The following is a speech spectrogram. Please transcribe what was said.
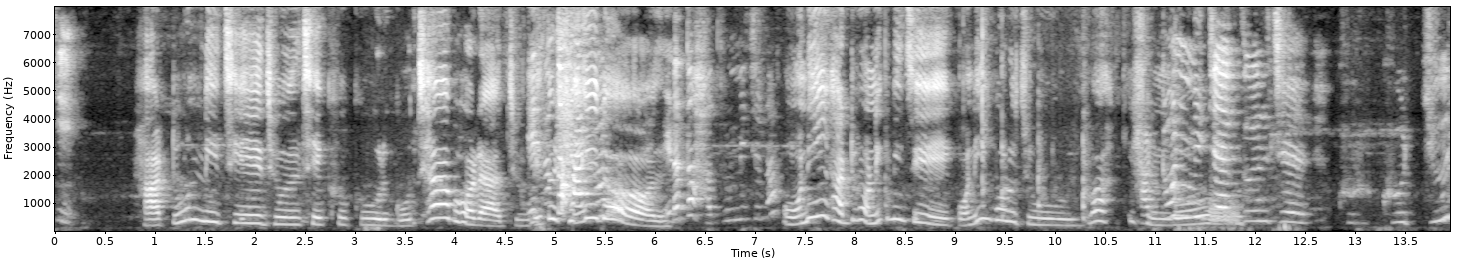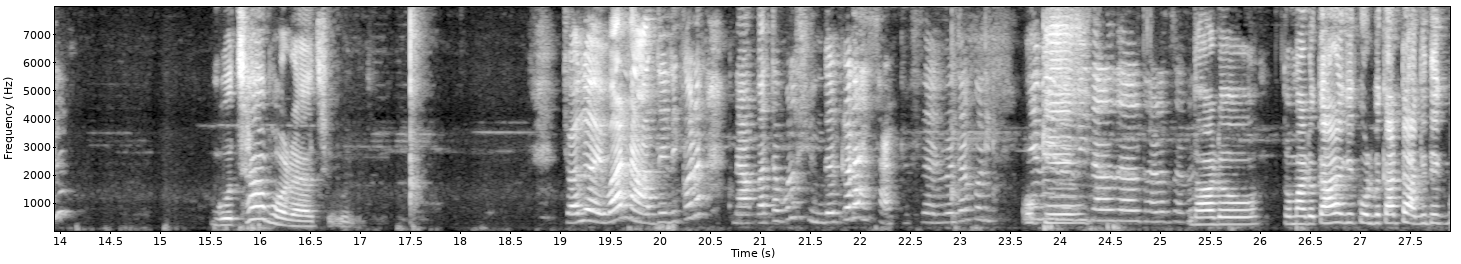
কি? হাঁটুর নিচে ঝুলছে কুকুর গোছা ভরা চুল। এ তো সেই না? অনেক হাঁটুর অনেক নিচে অনেক বড় চুল। বাহ কি সুন্দর। গোছা ভরা চুল। চলো এবার না দেরি করে না কথা বলে সুন্দর করে দাঁড়াও। ধরো তোমারও কার আগে করবে? কারটা আগে দেখব?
